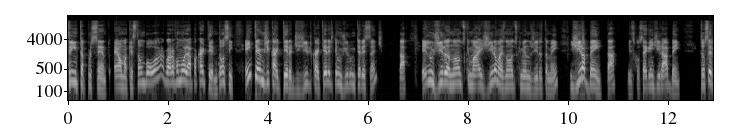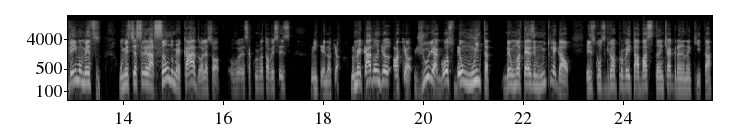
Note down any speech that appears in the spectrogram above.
30% é uma questão boa, agora vamos olhar para a carteira. Então, assim, em termos de carteira, de giro de carteira, ele tem um giro interessante, tá? Ele não gira, não é um dos que mais gira, mas não é um dos que menos gira também. E gira bem, tá? Eles conseguem girar bem. Então você vê em momentos, momentos de aceleração do mercado, olha só, essa curva talvez vocês não entendam aqui, ó. No mercado onde eu, aqui, ó, julho e agosto deu muita, deu uma tese muito legal. Eles conseguiram aproveitar bastante a grana aqui, tá?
